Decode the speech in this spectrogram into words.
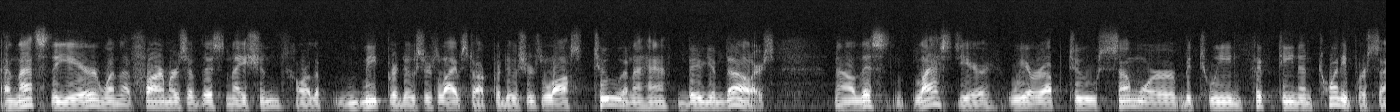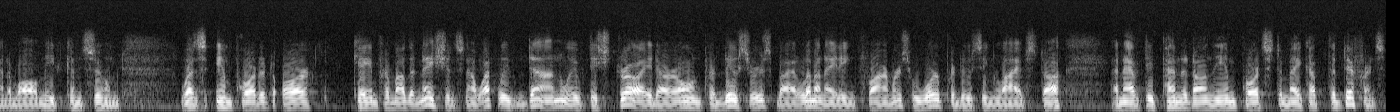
And that's the year when the farmers of this nation, or the meat producers, livestock producers, lost $2.5 billion. Now, this last year, we are up to somewhere between 15 and 20 percent of all meat consumed was imported or came from other nations. Now, what we've done, we've destroyed our own producers by eliminating farmers who were producing livestock and have depended on the imports to make up the difference.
